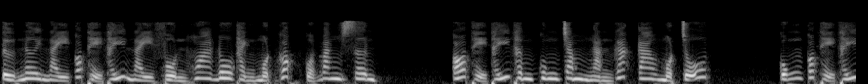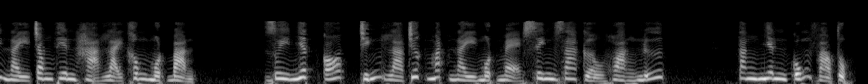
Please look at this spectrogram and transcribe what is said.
Từ nơi này có thể thấy này phồn hoa đô thành một góc của băng sơn. Có thể thấy thâm cung trăm ngàn gác cao một chỗ. Cũng có thể thấy này trong thiên hạ lại không một bản. Duy nhất có chính là trước mắt này một mẹ sinh ra cửa hoàng nữ. Tăng nhân cũng vào tục.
